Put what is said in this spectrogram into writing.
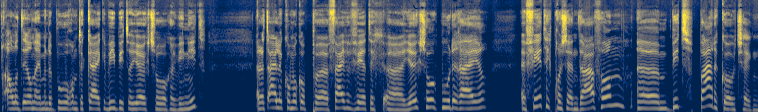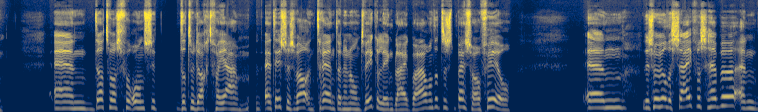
alle deelnemende boeren om te kijken wie biedt er jeugdzorg en wie niet. En uiteindelijk kom ik op uh, 45 uh, jeugdzorgboerderijen. En 40% daarvan uh, biedt paardencoaching. En dat was voor ons dat we dachten van ja, het is dus wel een trend en een ontwikkeling blijkbaar, want het is best wel veel. En dus we wilden cijfers hebben en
